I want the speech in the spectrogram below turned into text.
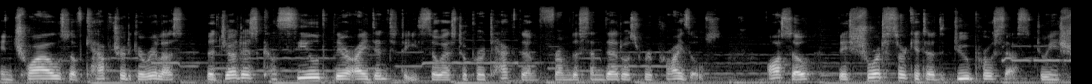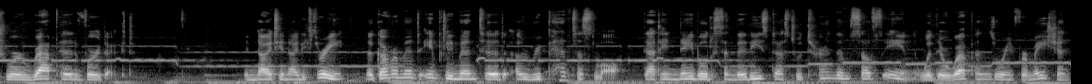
In trials of captured guerrillas, the judges concealed their identity so as to protect them from the Senderos' reprisals. Also, they short circuited due process to ensure rapid verdict. In 1993, the government implemented a repentance law that enabled Senderistas to turn themselves in with their weapons or information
